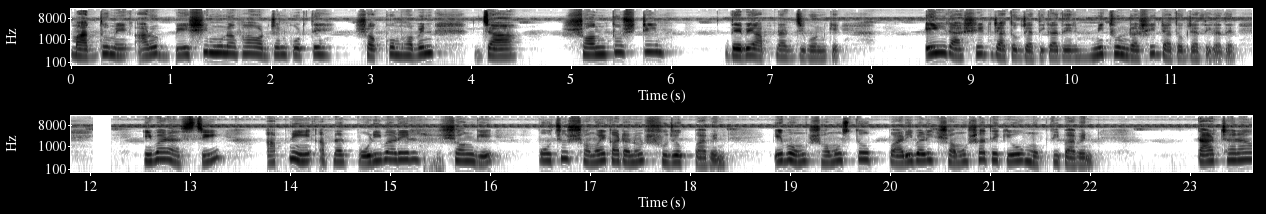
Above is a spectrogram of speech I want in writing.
মাধ্যমে আরও বেশি মুনাফা অর্জন করতে সক্ষম হবেন, যা সন্তুষ্টি দেবে আপনার জীবনকে। এই রাশির জাতক জাতিকাদের, মিথুন রাশির জাতক জাতিকাদের। এবার আসছি আপনি আপনার পরিবারের সঙ্গে প্রচুর সময় কাটানোর সুযোগ পাবেন এবং সমস্ত পারিবারিক সমস্যা থেকেও মুক্তি পাবেন। তাছাড়াও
